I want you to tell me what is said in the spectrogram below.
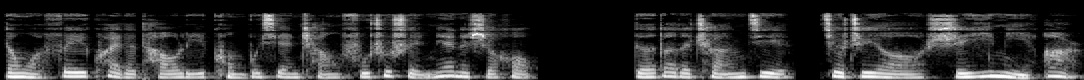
等我飞快的逃离恐怖现场，浮出水面的时候，得到的成绩就只有十一米二。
